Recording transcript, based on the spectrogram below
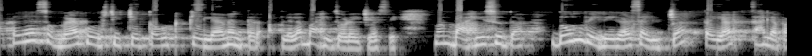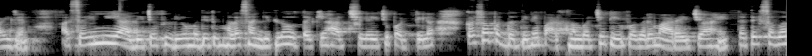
आता या सगळ्या गोष्टी चेकआउट केल्यानंतर आपल्याला बाही जोडायची असते. मग बाही सुद्धा दोन वेगवेगळ्या साईजच्या तयार झाल्या पाहिजे. असंही मी या आधीच्या व्हिडिओमध्ये तुम्हाला सांगितलं होतं की हात शिलाईची पट्टीला कशा पद्धतीने पाच नंबरची टीप वगैरे मारायची आहे तर ते सगळं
